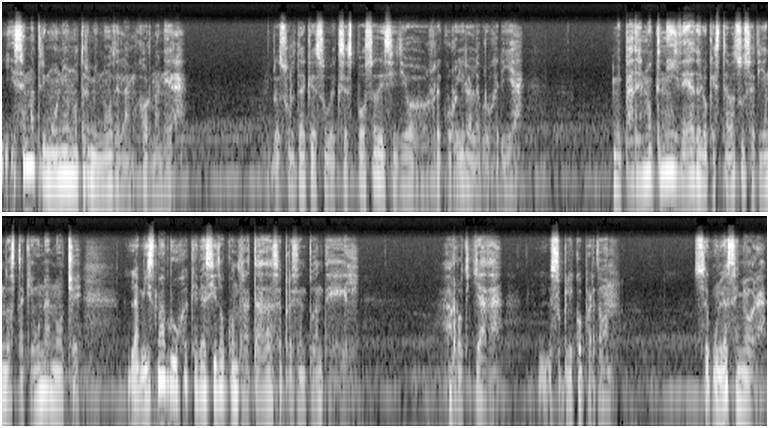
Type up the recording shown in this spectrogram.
y ese matrimonio no terminó de la mejor manera. Resulta que su ex esposa decidió recurrir a la brujería. Mi padre no tenía idea de lo que estaba sucediendo hasta que una noche la misma bruja que había sido contratada se presentó ante él. Arrodillada, le suplicó perdón. Según la señora,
